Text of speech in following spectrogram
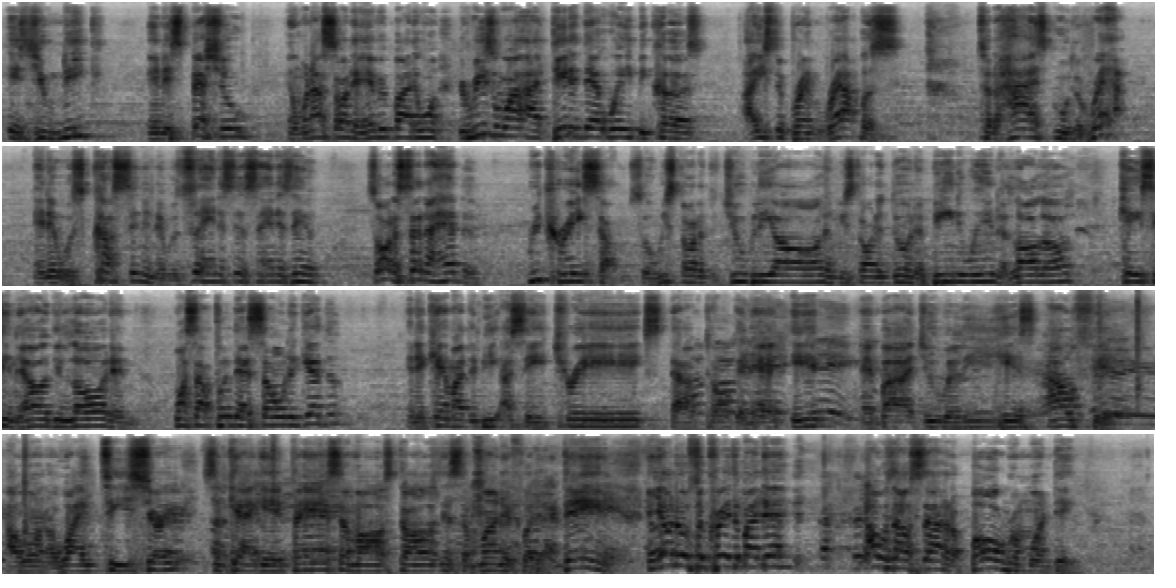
it's unique and it's special. And when I saw that everybody want the reason why I did it that way because I used to bring rappers to the high school to rap. And it was cussing and it was saying this, this, saying this here. So all of a sudden I had to recreate something. So we started the Jubilee All and we started doing the Beanie Weenie, the Lala, Casey and the Elder Lord. And once I put that song together, and it came out to be, I say, Trigg, stop talking at it, and buy Jubilee his outfit. I want a white t-shirt, some khaki pants, some all-stars, and some money for the dance. And y'all know what's so crazy about that? I was outside of the ballroom one day,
